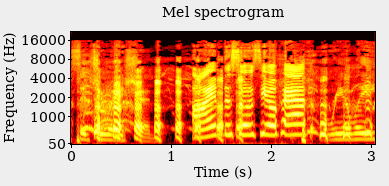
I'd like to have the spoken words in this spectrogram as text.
situation. I'm the sociopath? Really?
